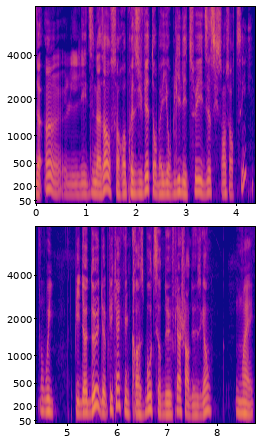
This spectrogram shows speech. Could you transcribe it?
de un, les dinosaures se reproduisent vite. Oh, ben, ils oublient les tuer, ils disent qu'ils sont sortis. Oui. Puis de deux, depuis quand qu'une crossbow tire deux flèches en deux secondes? Ouais.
